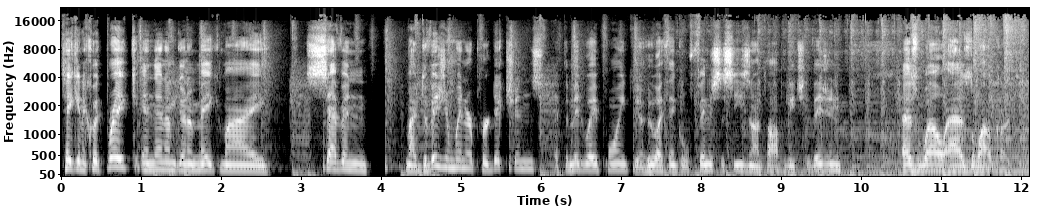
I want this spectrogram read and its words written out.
taking a quick break, and then I'm going to make my seven my division winner predictions at the midway point. You know who I think will finish the season on top of each division, as well as the wild card teams.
